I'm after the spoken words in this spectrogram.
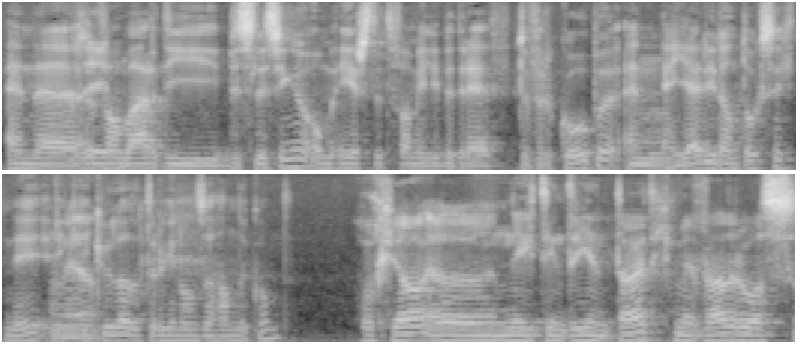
en uh, van waar die beslissingen om eerst het familiebedrijf te verkopen en, mm. en jij die dan toch zegt nee, ik, ik, wil dat het terug in onze handen komt? Och ja, 1983. Mijn vader was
